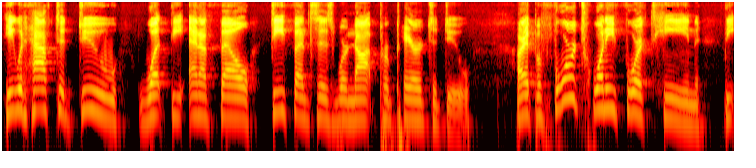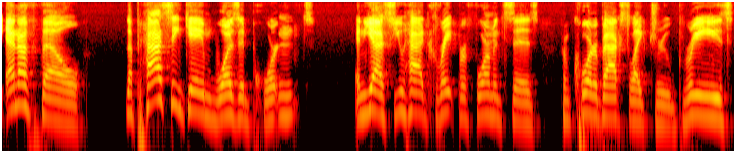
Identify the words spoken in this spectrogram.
He would have to do what the NFL defenses were not prepared to do. All right, before 2014, the NFL, the passing game was important. And yes, you had great performances from quarterbacks like Drew Brees.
